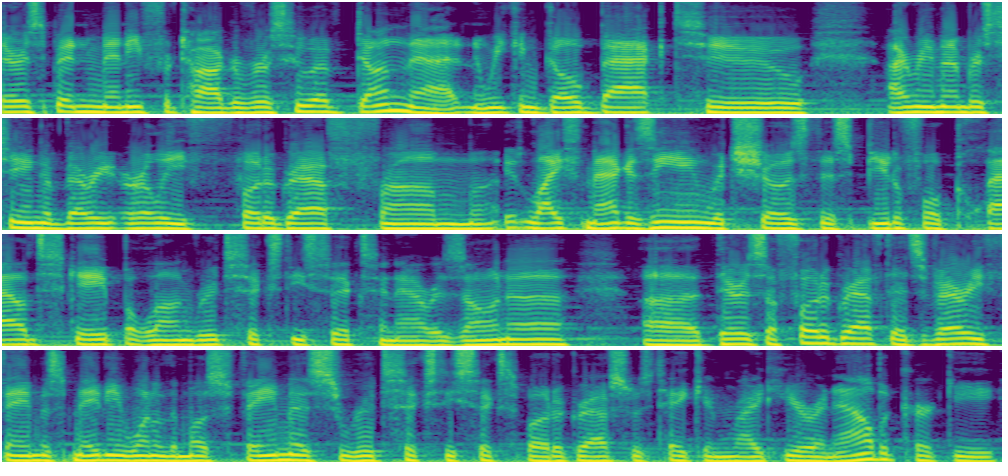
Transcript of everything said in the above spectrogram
there's been many photographers who have done that. And we can go back to, I remember seeing a very early photograph from Life magazine, which shows this beautiful cloudscape along Route 66 in Arizona. Uh, there's a photograph that's very famous, maybe one of the most famous Route 66 photographs was taken right here in Albuquerque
